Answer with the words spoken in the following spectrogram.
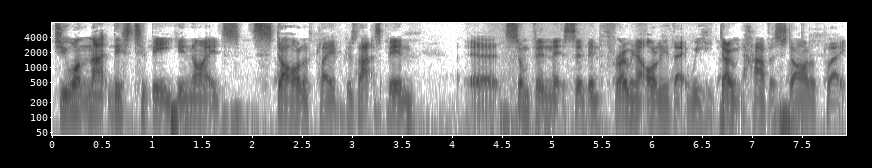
do you want that this to be United's style of play because that's been uh, something that's been thrown at Ole that we don't have a style of play.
